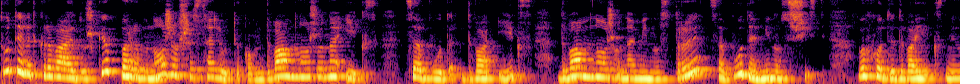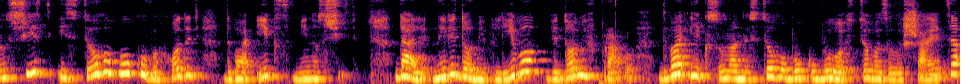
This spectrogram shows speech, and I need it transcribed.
Тут я відкриваю дужки, перемноживши салютиком 2 множу на х, це буде 2х, 2 множу на мінус 3, це буде мінус 6. Виходить 2х мінус 6, і з цього боку виходить 2х мінус 6. Далі, невідомі вліво, відомі вправо. 2х у мене з цього боку було, з цього залишається,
